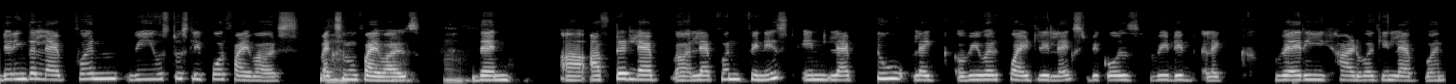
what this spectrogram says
during the lap one we used to sleep for 5 hours maximum mm. 5 hours mm. then uh, after lap uh, lap one finished in lap two like we were quite relaxed because we did like very hard work in lap one.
